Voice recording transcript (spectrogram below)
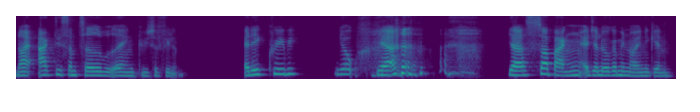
Nøjagtigt som taget ud af en gyserfilm. Er det ikke creepy? Jo. Ja. Jeg er så bange, at jeg lukker mine øjne igen.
